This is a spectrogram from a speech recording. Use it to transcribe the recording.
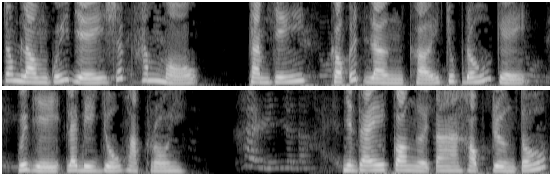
Trong lòng quý vị rất hâm mộ, thậm chí không ít lần khởi chút đố kỵ, quý vị lại bị dụ hoặc rồi. Nhìn thấy con người ta học trường tốt,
